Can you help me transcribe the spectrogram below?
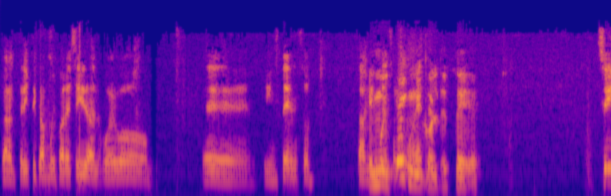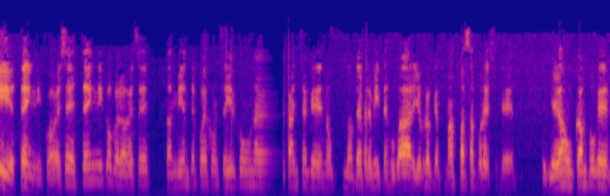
características muy parecidas, el juego eh, intenso. Tan es muy técnico este. el de ustedes. Sí, es técnico. A veces es técnico, pero a veces también te puedes conseguir con una cancha que no, no te permite jugar. Yo creo que más pasa por eso, que llegas a un campo que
